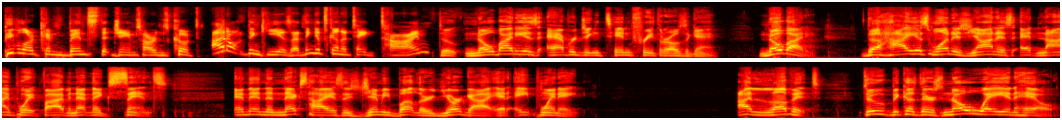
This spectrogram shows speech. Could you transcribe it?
people are convinced that James Harden's cooked. I don't think he is. I think it's going to take time. Dude, nobody is averaging 10 free throws a game. Nobody. The highest one is Giannis at 9.5 and that makes sense. And then the next highest is Jimmy Butler, your guy at 8.8. I love it. Dude, because there's no way in hell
